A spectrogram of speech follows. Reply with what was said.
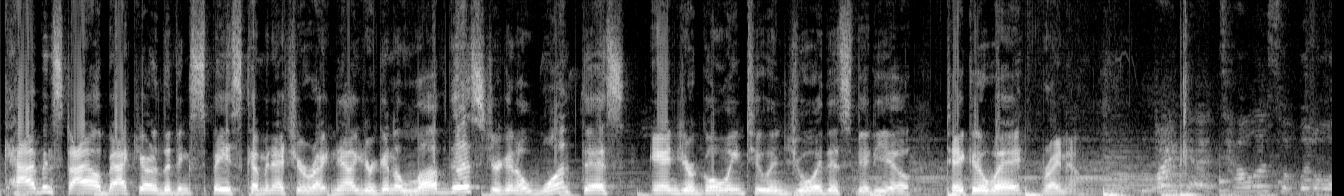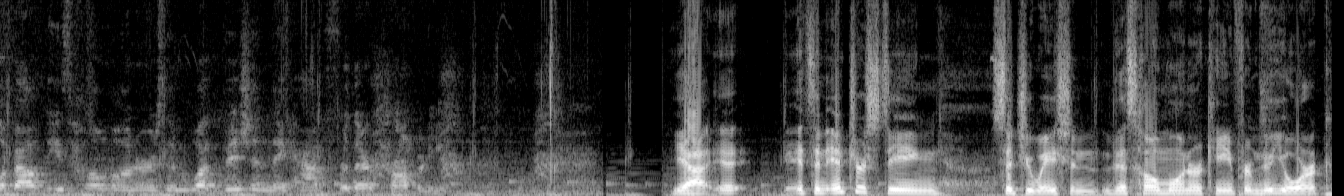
cabin style backyard living space coming at you right now. You're gonna love this, you're gonna want this, and you're going to enjoy this video. Take it away right now. Micah, tell us a little about these homeowners and what vision they had for their property. Yeah, it, it's an interesting situation. This homeowner came from New York.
